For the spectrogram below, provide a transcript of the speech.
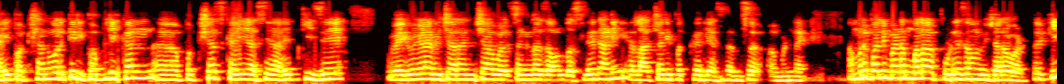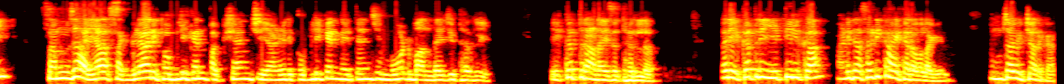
काही पक्षांवरती रिपब्लिकन पक्षच काही असे आहेत की जे वेगवेगळ्या विचारांच्या वळचणला जाऊन बसलेत आणि लाचारी पत्करली असं त्यांचं म्हणणं आहे. अमरपाली मॅडम मला पुढे जाऊन विचारा वाटतं की समजा या सगळ्या रिपब्लिकन पक्षांची आणि रिपब्लिकन नेत्यांची मोठ बांधायची ठरली एकत्र आणायचं ठरलं तर एकत्र येतील का? आणि त्यासाठी काय करावं लागेल? तुमचा विचार काय?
